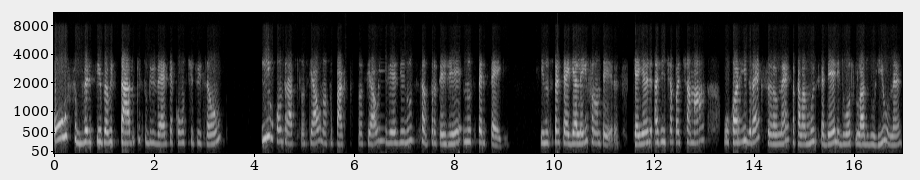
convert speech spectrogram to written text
ou subversivo é o Estado que subverte a Constituição e o contrato social, o nosso pacto social, em vez de nos proteger, nos persegue e nos persegue além fronteiras. Que aí a gente já pode chamar o Jorge Drexler, né, com aquela música dele do outro lado do rio, né?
